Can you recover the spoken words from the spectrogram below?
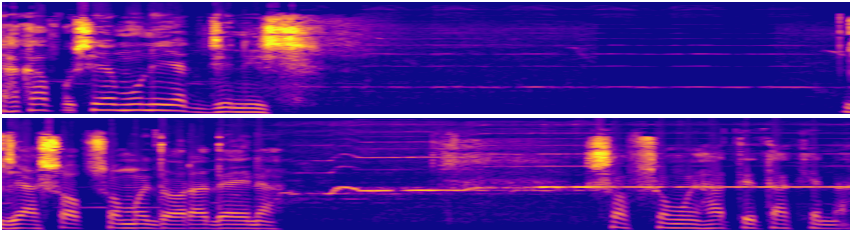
টাকা পয়সা এমনই এক জিনিস, যা সব সময় ধরা দেয় না। সব সময় হাতে থাকে না।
